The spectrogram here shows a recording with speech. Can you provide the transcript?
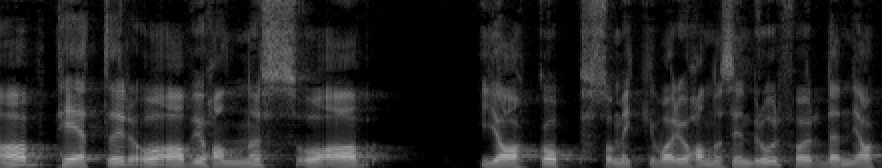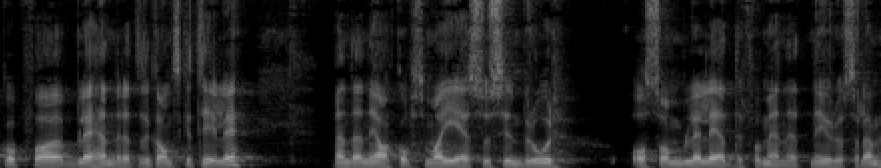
Av Peter og av Johannes og av Jakob, som ikke var Johannes sin bror, for den Jakob ble henrettet ganske tidlig men den Jakob som var Jesus sin bror, og som ble leder for menigheten i Jerusalem.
